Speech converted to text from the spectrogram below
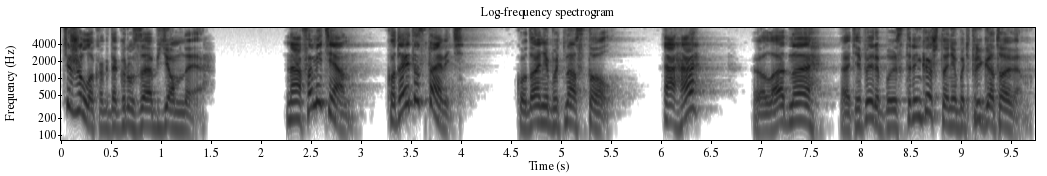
Тяжело, когда грузы объемные. «На, Фомитян, куда это ставить?» «Куда-нибудь на стол». «Ага». «Ладно, а теперь быстренько что-нибудь приготовим».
